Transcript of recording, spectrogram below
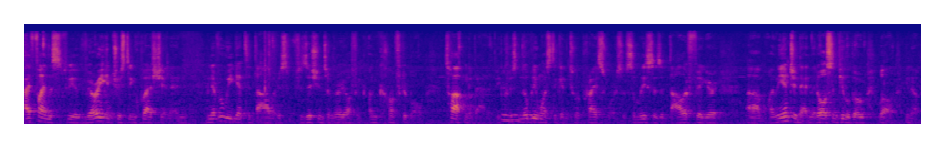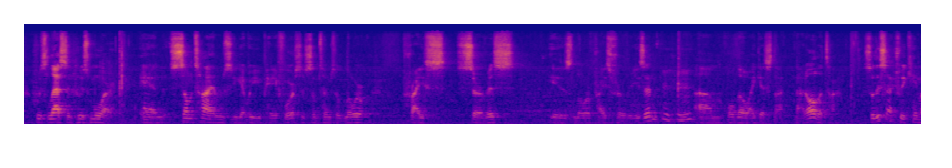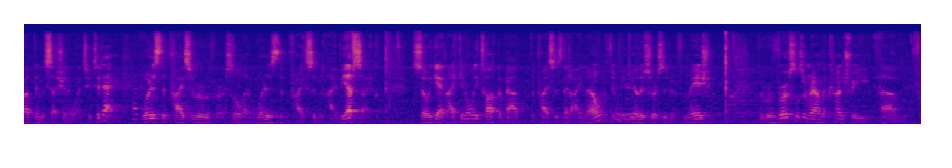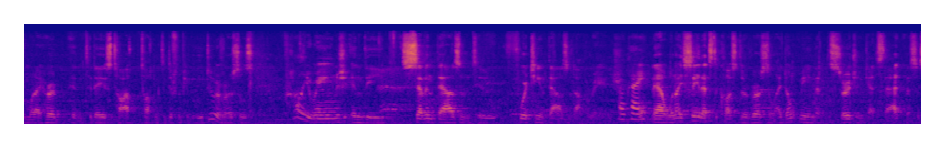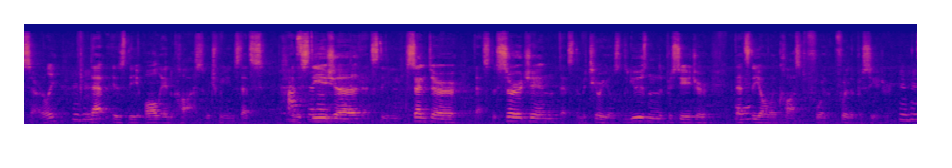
I find this to be a very interesting question, and whenever we get to dollars, physicians are very often uncomfortable talking about it because nobody wants to get into a price war. So somebody says a dollar figure um, on the internet, and then all of a sudden people go, well, you know, who's less and who's more? And sometimes you get what you pay for, so sometimes a lower price service is lower price for a reason, um, although I guess not, not all the time. So this actually came up in the session I went to today. What is the price of a reversal and what is the price of an IVF cycle? So again, I can only talk about the prices that I know. There may be other sources of information. But reversals around the country, um, from what I heard in today's talk, talking to different people who do reversals, probably range in the seven thousand to fourteen thousand dollar range. Okay. Now, when I say that's the cost of the reversal, I don't mean that the surgeon gets that necessarily. Mm-hmm. That is the all-in cost, which means that's Hospital. anesthesia, that's the center, that's the surgeon, that's the materials used in the procedure, that's Okay. the all-in cost for, for the procedure. Mm-hmm.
